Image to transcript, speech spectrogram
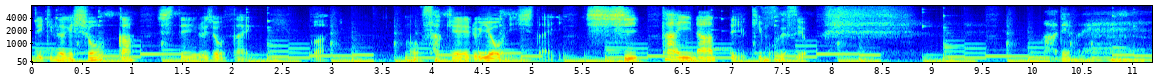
できるだけ消化している状態は、もう避けるようにしたい、したいなっていう希望ですよ。まあでもね、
